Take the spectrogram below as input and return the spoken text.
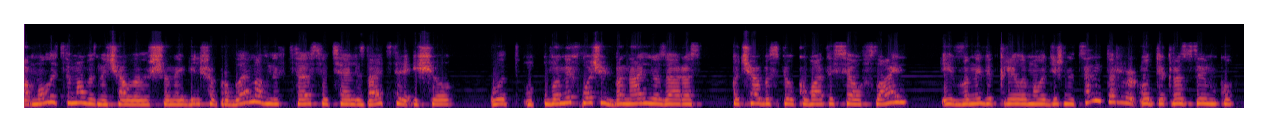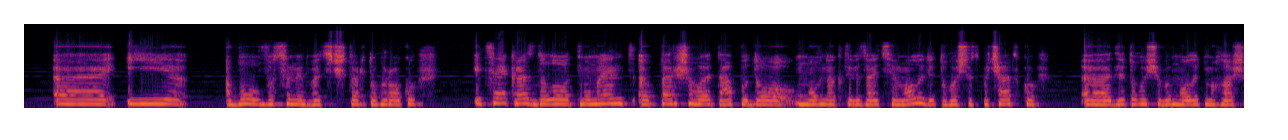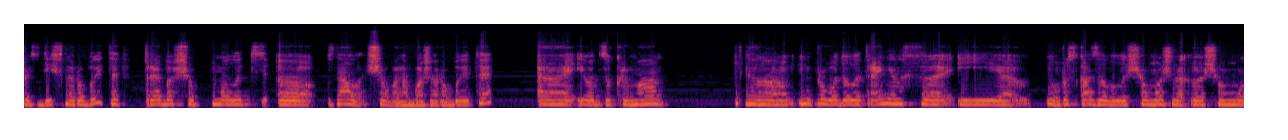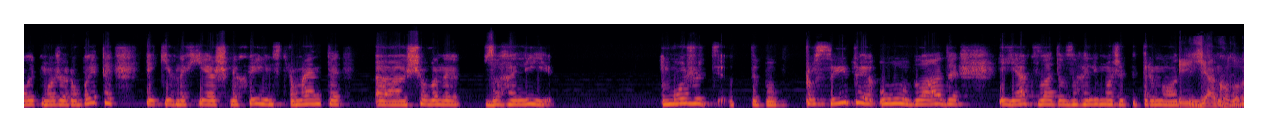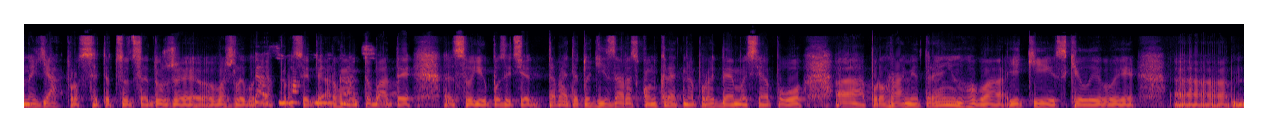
молодь сама визначала, що найбільша проблема в них це соціалізація, і що от вони хочуть банально зараз хоча б спілкуватися офлайн і вони відкрили молодіжний центр, от якраз взимку, е, і або восени 24-го року. І це якраз дало от момент е, першого етапу до умовної активізації молоді, того що спочатку е, для того, щоб молодь могла щось дійсно робити, треба, щоб молодь е, знала, що вона може робити. Е, і, от, зокрема, ми проводили тренінг е, і ну, розказували, що можна, що молодь може робити, які в них є шляхи, інструменти, е, що вони взагалі можуть типу просити у влади, і як влада взагалі може підтримувати І як головне, як просити, це, це дуже важливо, Так, як просити, аргументувати свою позицію. Давайте тоді зараз конкретно пройдемося по е, програмі тренінгова, які скіли ви е,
